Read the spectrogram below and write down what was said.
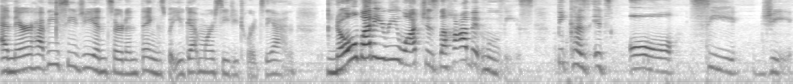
And they're heavy CG in certain things, but you get more CG towards the end. Nobody re-watches the Hobbit movies because it's all CG.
